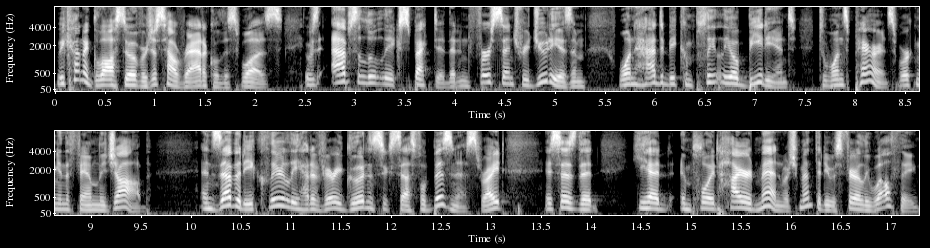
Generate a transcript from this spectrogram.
We kind of glossed over just how radical this was. It was absolutely expected that in first century Judaism, one had to be completely obedient to one's parents working in the family job. And Zebedee clearly had a very good and successful business, right? It says that he had employed hired men, which meant that he was fairly wealthy.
